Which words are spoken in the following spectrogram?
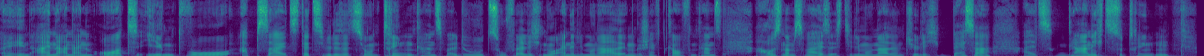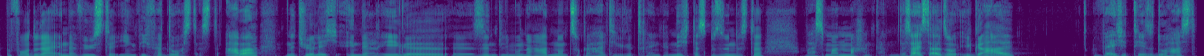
äh, in eine, an einem Ort irgendwo abseits der Zivilisation trinken kannst, weil du zufällig nur eine Limonade im Geschäft kaufen kannst. Ausnahmsweise ist die Limonade natürlich besser, als gar nichts zu trinken, bevor du da in der Wüste irgendwie verdurstest. Aber natürlich in der Regel äh, sind Limonaden und zuckerhaltige Getränke nicht das Gesündeste, was man machen kann. Das heißt also, egal welche These du hast,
